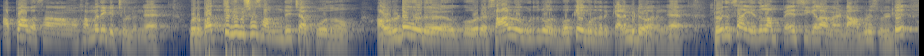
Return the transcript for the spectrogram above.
அப்பாவை ச- சம்மதிக்க சொல்லுங்க. ஒரு பத்து நிமிஷம் சந்திச்சா போதும். அவர்கிட்ட ஒரு ஒரு சால்வை கொடுத்துட்டு ஒரு பொக்கை கொடுத்துட்டு கிளம்பிடுவாருங்க. பெருசா எதெல்லாம் பேசிக்கலாம் வேண்டாம் அப்படின்னு சொல்லிட்டு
